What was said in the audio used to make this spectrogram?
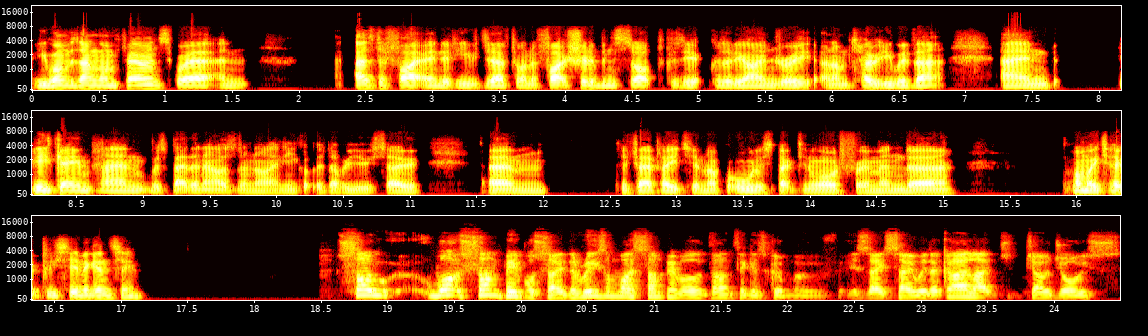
he won Zhang one fair and square. And as the fight ended, he deserved to win. The fight should have been stopped because because of the eye injury, and I'm totally with that. And his game plan was better than ours in the night, and he got the W. So, um, so fair play to him. I've got all the respect in the world for him, and uh, can't wait to hopefully see him again soon. So, what some people say, the reason why some people don't think it's a good move is they say with a guy like Joe Joyce,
